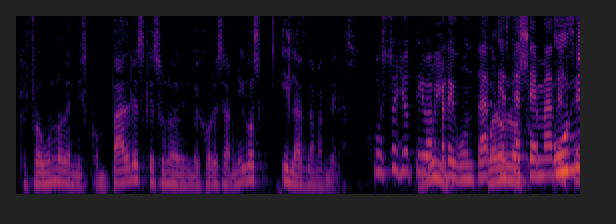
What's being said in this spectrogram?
que fue uno de mis compadres, que es uno de mis mejores amigos, y las lavanderas. Justo yo te iba Uy, a preguntar Fueron este los tema del únicos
